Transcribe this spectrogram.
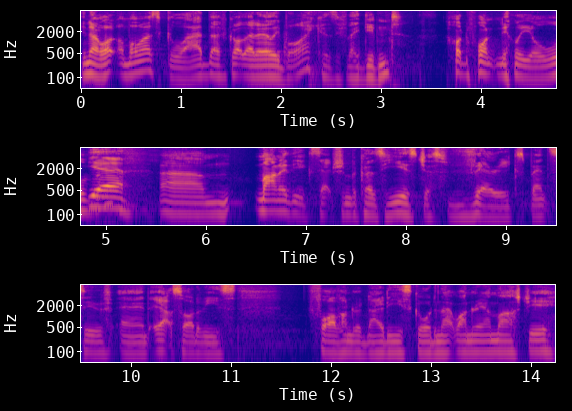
You know what? I'm almost glad they've got that early buy because if they didn't, I'd want nearly all of Yeah. them. Um, Manu the exception because he is just very expensive and outside of his 580 he scored in that one round last year,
